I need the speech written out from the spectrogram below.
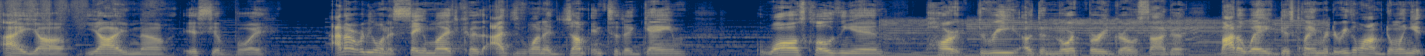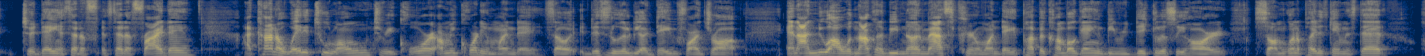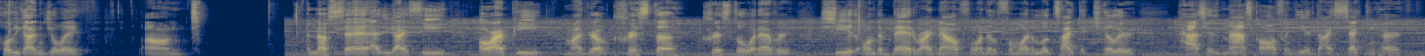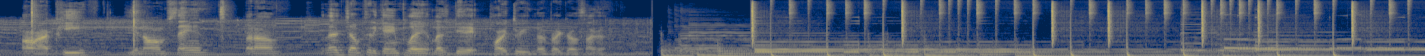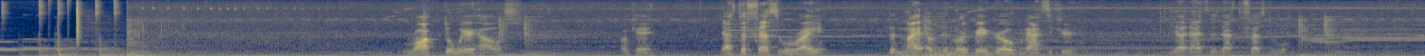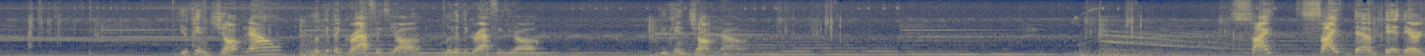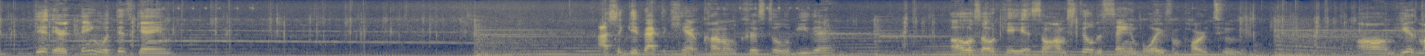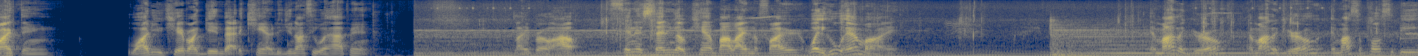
Alright, y'all. Y'all already know. It's your boy. I don't really want to say much because I just want to jump into the game. Walls closing in, part 3 of the Northbury Grove saga. By the way, disclaimer, the reason why I'm doing it today instead of instead of Friday, I kind of waited too long to record. I'm recording Monday, so this is literally a day before I drop. And I knew I was not going to beat Nun Massacre in one day. Puppet Combo game would be ridiculously hard. So I'm going to play this game instead. Hope you guys enjoy. Um, enough said. As you guys see, RIP, my girl Krista, Crystal, whatever. She is on the bed right now. From the, from what it looks like, the killer has his mask off and he is dissecting her. RIP. You know what I'm saying? But um, let's jump to the gameplay. Let's get it. Part three, Northbury Grove Saga. Rock the Warehouse. Okay. That's the festival, right? The night of the Northbury Grove Massacre. Yeah, that's the, that's the festival. You can jump now. Look at the graphics, y'all. Look at the graphics, y'all. You can jump now. Scythe, Scythe Dev did their did their thing with this game. I should get back to Camp Connell and Crystal will be there. Oh, it's okay. So I'm still the same boy from part two. Um, here's my thing. Why do you care about getting back to camp? Did you not see what happened? Like, bro, I finished setting up camp by lighting a fire. Wait, who am I? Am I the girl? Am I the girl? Am I supposed to be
